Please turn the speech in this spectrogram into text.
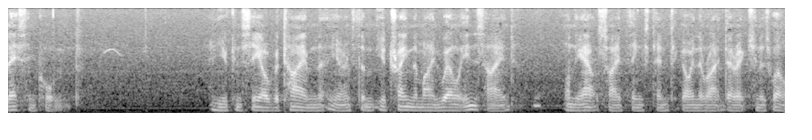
less important And you can see over time that you know if the, you train the mind well inside, on the outside things tend to go in the right direction as well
